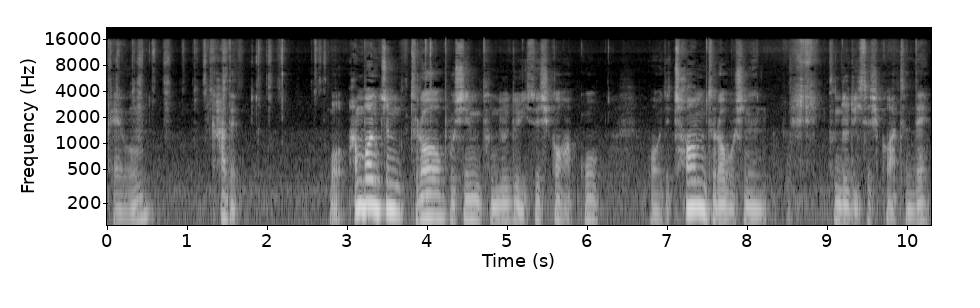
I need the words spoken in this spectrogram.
배움 카드. 뭐, 한 번쯤 들어보신 분들도 있으실 것 같고, 뭐, 이제 처음 들어보시는 분들도 있으실 것 같은데,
